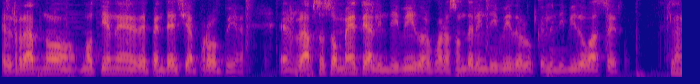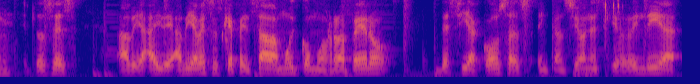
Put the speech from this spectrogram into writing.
el rap no, no tiene dependencia propia el rap se somete al individuo, al corazón del individuo, lo que el individuo va a hacer. Claro. Entonces, había, había veces que pensaba muy como rapero, decía cosas en canciones que hoy en día,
